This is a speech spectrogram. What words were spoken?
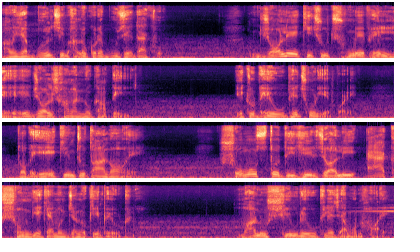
আমি যা বলছি ভালো করে বুঝে দেখো। জলে কিছু ছুঁড়ে ফেললে জল সামান্য কাঁপেই। একটু ঢেউ উঠে ছড়িয়ে পড়ে। তবে এ কিন্তু তা নয়। সমস্ত দিঘির জলই একসঙ্গে কেমন যেন কেঁপে উঠল। মানুষ শিউরে উঠলে যেমন হয়।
